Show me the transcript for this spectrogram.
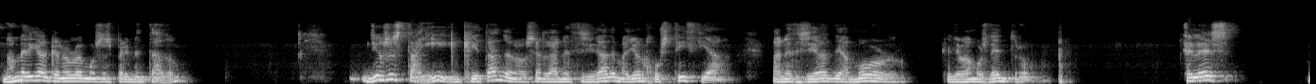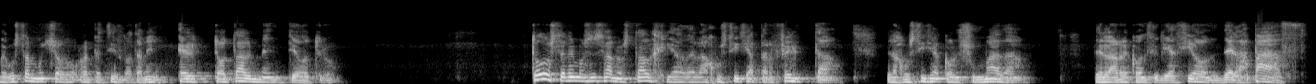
No me digan que no lo hemos experimentado. Dios está ahí, inquietándonos en la necesidad de mayor justicia, la necesidad de amor que llevamos dentro. Él es me gusta mucho repetirlo también, el totalmente otro. Todos tenemos esa nostalgia de la justicia perfecta, de la justicia consumada, de la reconciliación, de la paz,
